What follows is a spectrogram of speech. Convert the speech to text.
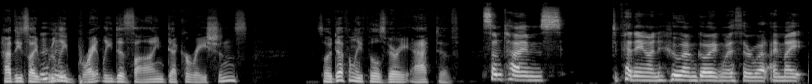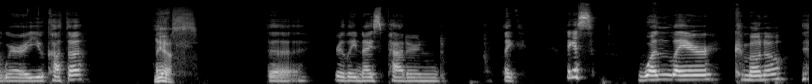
have these like mm-hmm. really brightly designed decorations. So it definitely feels very active. Sometimes, depending on who I'm going with or what, I might wear a yukata. Like yes. The really nice patterned, like, I guess one layer kimono.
